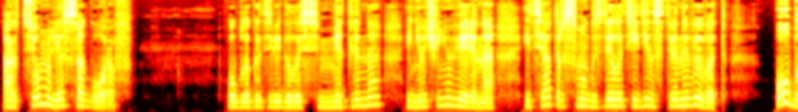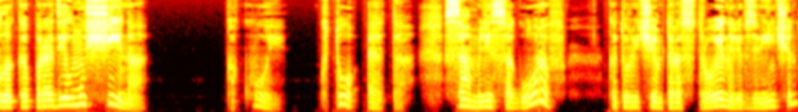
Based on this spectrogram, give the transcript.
Артем Лесогоров. Облако двигалось медленно и не очень уверенно, и театр смог сделать единственный вывод — облако породил мужчина. Какой? Кто это? Сам Лисогоров, который чем-то расстроен или взвинчен?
